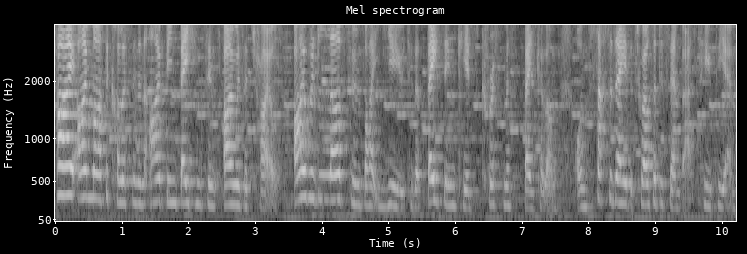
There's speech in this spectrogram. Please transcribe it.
Hi, I'm Martha Collison and I've been baking since I was a child. I would love to invite you to the Faith in Kids Christmas Bake Along on Saturday, the 12th of December at 2 pm.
